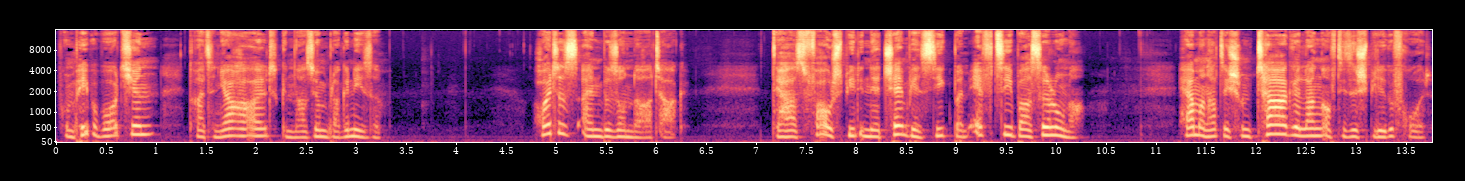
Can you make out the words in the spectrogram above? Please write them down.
Von Peperbordchen, 13 Jahre alt, Gymnasium Blankenese. Heute ist ein besonderer Tag. Der HSV spielt in der Champions League beim FC Barcelona. Hermann hat sich schon tagelang auf dieses Spiel gefreut.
